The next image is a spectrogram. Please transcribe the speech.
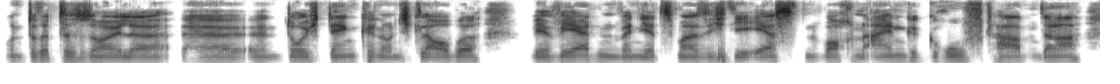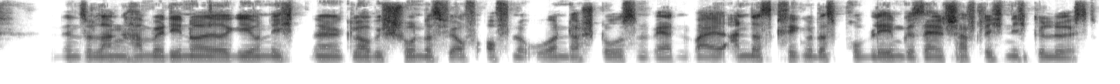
und dritte Säule äh, durchdenken. Und ich glaube, wir werden, wenn jetzt mal sich die ersten Wochen eingegruft haben, da denn solange haben wir die neue Regierung nicht, äh, glaube ich schon, dass wir auf offene Ohren da stoßen werden, weil anders kriegen wir das Problem gesellschaftlich nicht gelöst.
